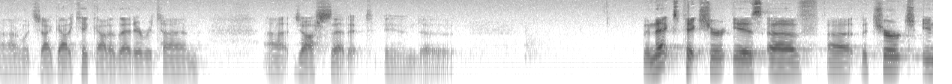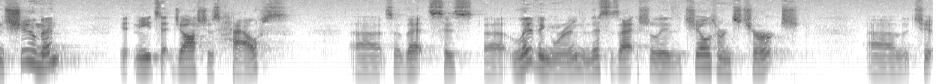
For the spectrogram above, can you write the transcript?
uh, which I got a kick out of that every time uh, Josh said it. And the next picture is of uh, the church in Shumen. It meets at Josh's house. Uh, so that's his uh, living room, and this is actually the children's church. Uh, the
